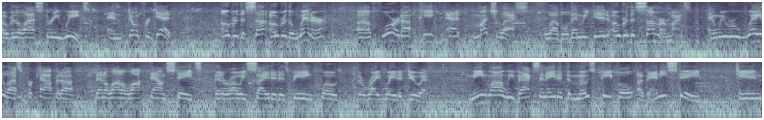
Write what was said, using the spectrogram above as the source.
over the last three weeks. And don't forget, over the su- over the winter, uh, Florida peaked at much less level than we did over the summer months, and we were way less per capita than a lot of lockdown states that are always cited as being quote the right way to do it. Meanwhile, we vaccinated the most people of any state in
